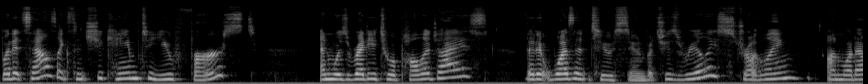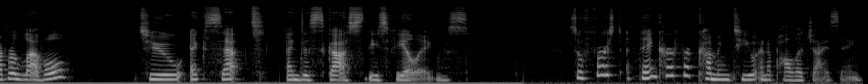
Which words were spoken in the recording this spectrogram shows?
But it sounds like since she came to you first and was ready to apologize, that it wasn't too soon, but she's really struggling on whatever level to accept and discuss these feelings. So, first, thank her for coming to you and apologizing.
